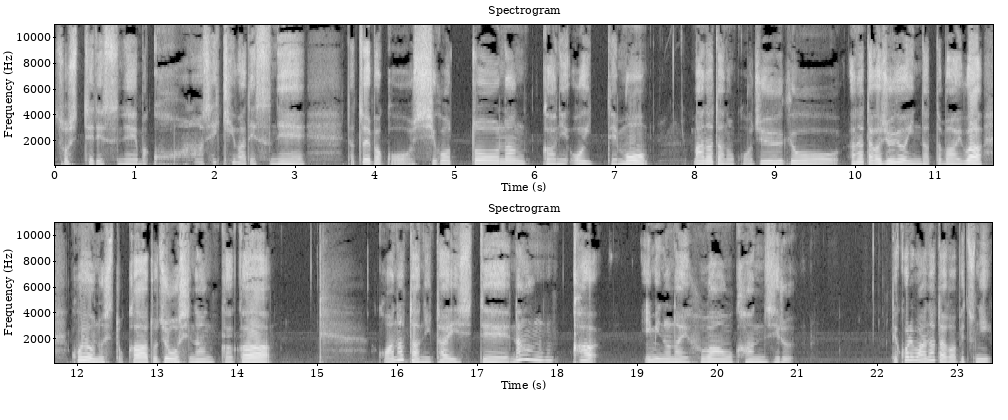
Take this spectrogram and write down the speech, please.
そしてですね、まあ、この時期はですね、例えばこう、仕事なんかにおいても、まあ、なたのこう、従業、あなたが従業員だった場合は、雇用主とか、あと上司なんかが、こう、あなたに対して、なんか意味のない不安を感じる。で、これはあなたが別に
